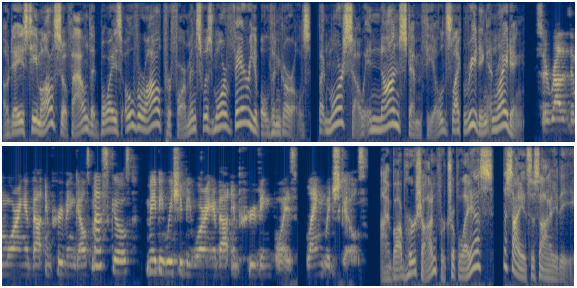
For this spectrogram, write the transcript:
O'Dea's team also found that boys' overall performance was more variable than girls, but more so in non STEM fields like reading and writing. So rather than worrying about improving girls' math skills, maybe we should be worrying about improving boys' language skills. I'm Bob Hirshon for AAAS, the Science Society.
